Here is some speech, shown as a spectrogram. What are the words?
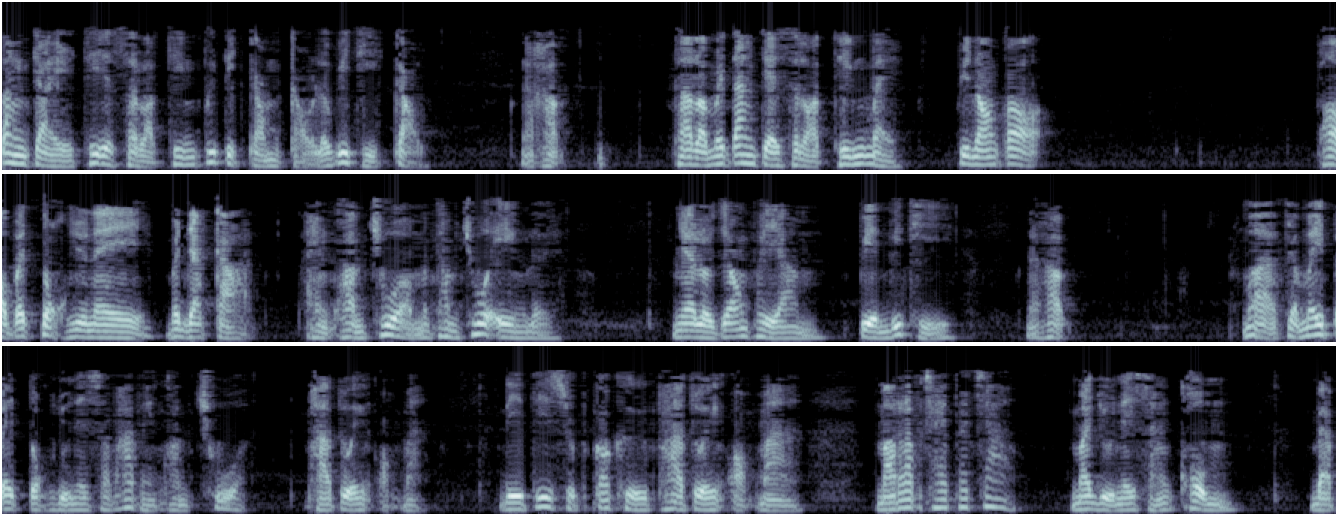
ตั้งใจที่จะสลัดทิ้งพฤติกรรมเก่าและวิถีเก่านะครับ ถ้าเราไม่ตั้งใจสลัดทิ้งไปพี่น้องก็ พอไปตกอยู่ในบรรยากาศแห่งความชั่วมันทำชั่วเองเลย เนี่ยเราจะต้องพยายามเปลี่ยนวิถีนะครับ ว่าจะไม่ไปตกอยู่ในสภาพแห่งความชั่ว พาตัวเองออกมา ดีที่สุดก็คือพาตัวเองออกมา มารับใช้พระเจ้า มาอยู่ในสังคม แบบ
